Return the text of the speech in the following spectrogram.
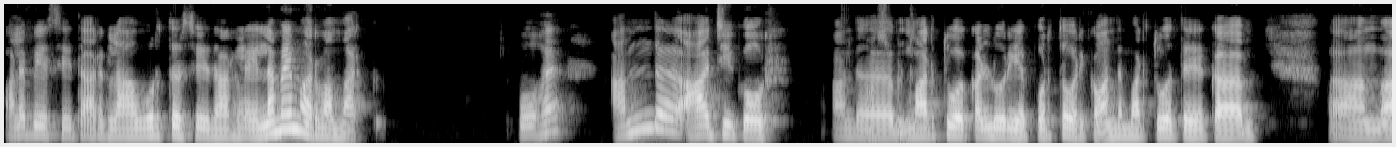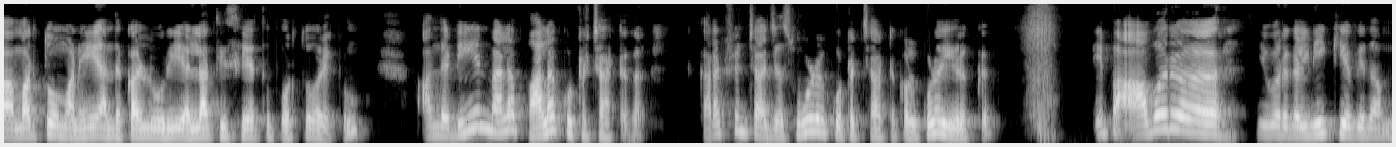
பல பேர் செய்தார்களா ஒருத்தர் செய்தார்களா எல்லாமே மர்மமா இருக்கு. போக அந்த ஆஜி கௌர் அந்த. மருத்துவ கல்லூரியை பொறுத்த வரைக்கும் அந்த மருத்துவத்தை க மருத்துவமனை அந்த கல்லூரி எல்லாத்தையும் சேர்த்து பொறுத்த வரைக்கும் அந்த டிஎன் மேல பல குற்றச்சாட்டுகள். கரப்ஷன் சார்ஜஸ் ஊழல் குற்றச்சாட்டுகள் கூட இருக்கு. இப்போ அவர் இவர்கள் நீக்கிய விதம்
